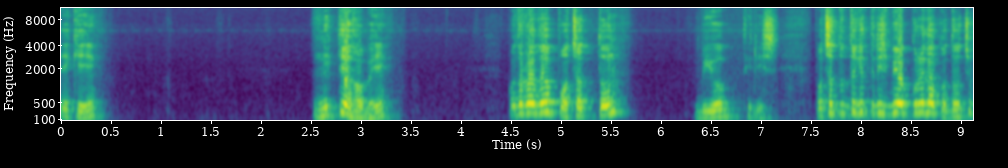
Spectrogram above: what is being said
থেকে নিতে হবে কতটা দেবো? পঁচাত্তর বিয়োগ তিরিশ। পঁচাত্তর থেকে তিরিশ বিয়োগ করে দাও, কত হচ্ছে?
